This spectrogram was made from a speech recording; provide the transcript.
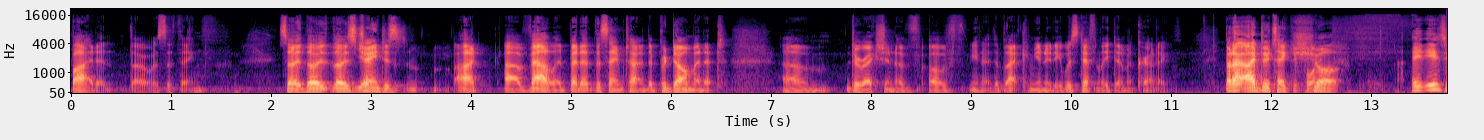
Biden, though was the thing. So those those Yeah. changes are, are valid, but at the same time, the predominant um, direction of of you know the black community was definitely democratic. But I, I do take your point. Sure. It is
